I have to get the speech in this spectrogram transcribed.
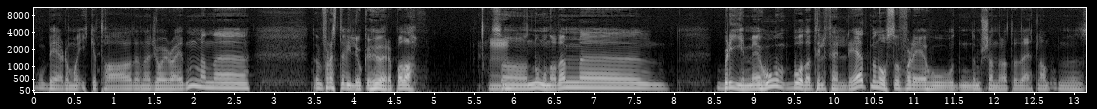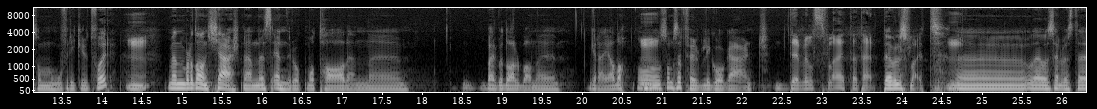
Hun ber dem å ikke ta denne joyriden, men eh, de fleste vil jo ikke høre på, da. Mm. Så noen av dem eh, blir med henne, både av tilfeldighet, men også fordi hun, de skjønner at det er et eller annet som hun friker ut for. Mm. Men annet kjæresten hennes ender opp med å ta den uh, berg-og-dal-bane-greia, da. Og Mm. som selvfølgelig går gærent. Devil's Flight, dette her. Devil's Flight. Mm. Eh, og det er jo selveste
